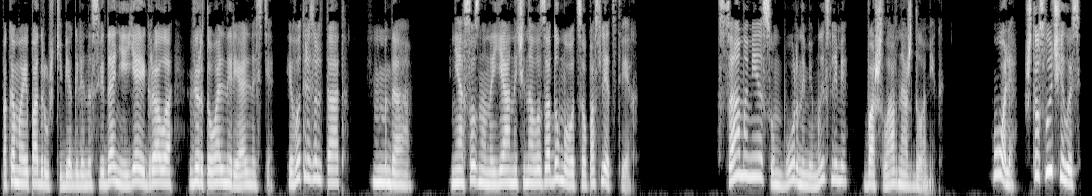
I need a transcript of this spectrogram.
Пока мои подружки бегали на свидание, я играла в виртуальной реальности. И вот результат. Мда. Неосознанно я начинала задумываться о последствиях. Самыми сумбурными мыслями вошла в наш домик. «Оля, что случилось?»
